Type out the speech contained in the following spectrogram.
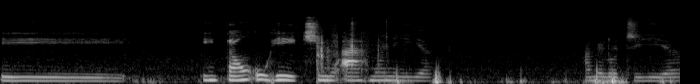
E então o ritmo, a harmonia, a melodia,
